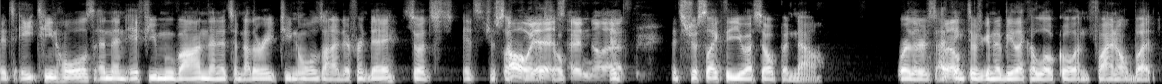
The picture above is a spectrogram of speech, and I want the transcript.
it's 18 holes, and then if you move on, then it's another 18 holes on a different day. So it's it's just like oh, it US is. Open. I didn't know that. It's, it's just like the U.S. Open now, where there's I think there's going to be like a local and final. But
